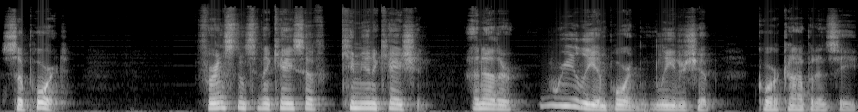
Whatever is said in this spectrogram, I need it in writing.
support. For instance, in the case of communication, another really important leadership core competency,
